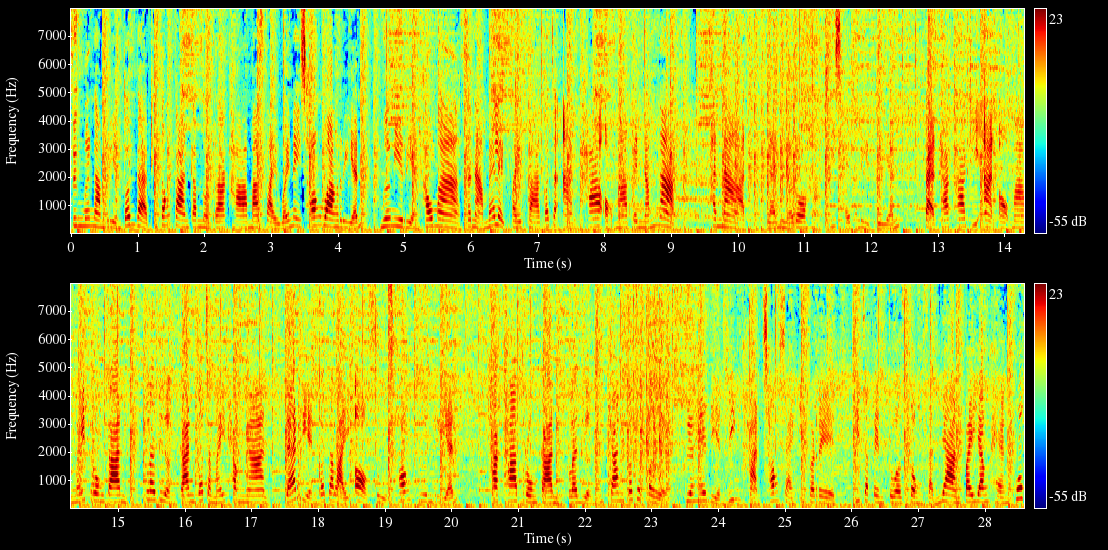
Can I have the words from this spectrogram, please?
ซึ่งเมื่อนำเหรียญต้นแบบที่ต้องการกำหนดราคามาใส่ไว้ในช่องวางเหรียญ เมื่อมีเหรียญเข้ามา สนามแม่เหล็กไฟฟ้าก็จะอ่านค่าออกมาเป็นน้ำหนัก ขนาด และเนื้อโลหะที่ใช้ผลิตเหรียญ แต่ถ้าค่าที่อ่านออกมาไม่ตรงกัน กระเดื่องกันก็จะไม่ทำงาน และเหรียญก็จะไหลออกสู่ช่องคืนเหรียญถ้าค่าตรงกันกระเดื่องที่กั้นก็จะเปิด เพื่อให้เหรียญวิ่งผ่านช่องแสงอินฟราเรดที่จะเป็นตัวส่งสัญญาณไปยังแผงควบ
